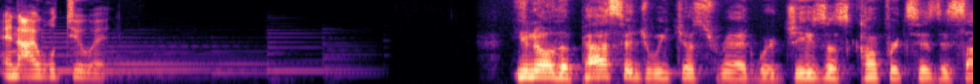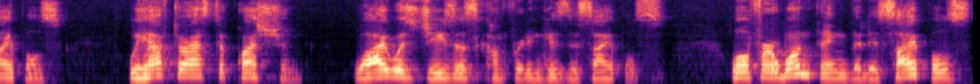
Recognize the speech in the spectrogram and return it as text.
and I will do it. You know, the passage we just read where Jesus comforts his disciples, we have to ask the question why was Jesus comforting his disciples? Well, for one thing, the disciples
